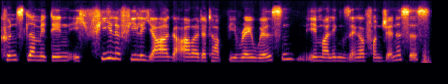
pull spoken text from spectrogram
Künstler, mit denen ich viele, viele Jahre gearbeitet habe, wie Ray Wilson, ehemaligen Sänger von Genesis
